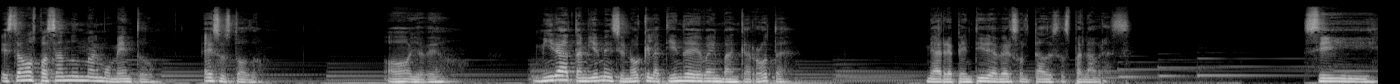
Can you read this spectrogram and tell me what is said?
Estamos pasando un mal momento. Eso es todo. Oh, ya veo. Mira también mencionó que la tienda iba en bancarrota. Me arrepentí de haber soltado esas palabras. Sí.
